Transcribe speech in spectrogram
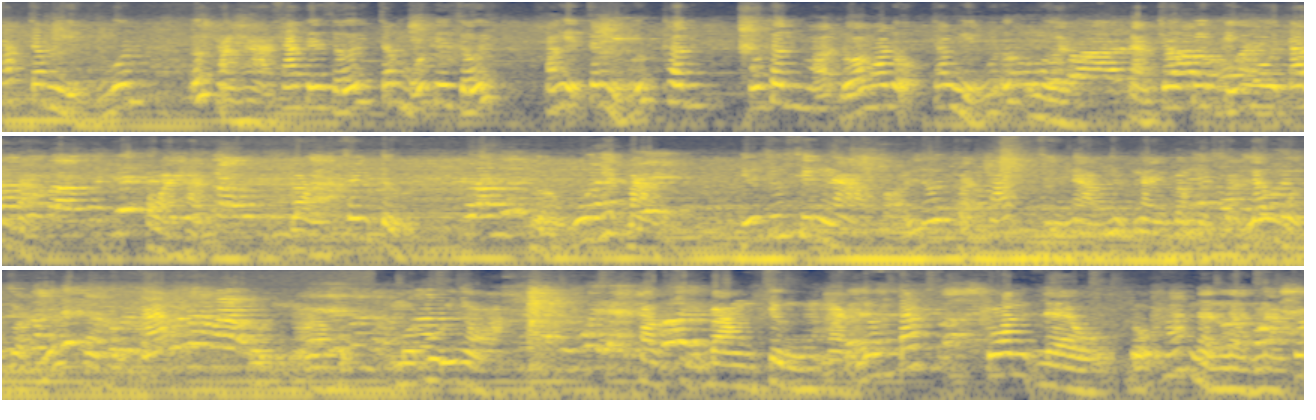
khắp trăm nghìn muôn ước hàng hà xa thế giới trong mỗi thế giới hóa hiện trăm nghìn ước thân. Mỗi thân hóa đó hóa độ trăm nghìn muôn ước người làm cho quy kính ngôi tam bảo khỏi hẳn vòng sanh tử hưởng vui niết bàn những chúng sinh nào ở lơi phật pháp chỉ nào việc này bằng một giọt lâu một giọt nước một hột cát một, uh, một bụi nhỏ hoặc chỉ bằng chừng mảnh lông tóc con đều độ phát lần lần làm cho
